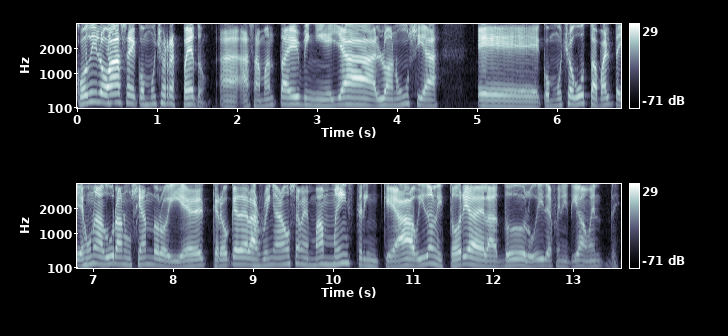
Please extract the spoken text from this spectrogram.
Cody lo hace con mucho respeto a, Samantha Irving y ella lo anuncia eh, con mucho gusto aparte y es una dura anunciándolo y es creo que de las ring announcements más mainstream que ha habido en la historia de la WWE definitivamente.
